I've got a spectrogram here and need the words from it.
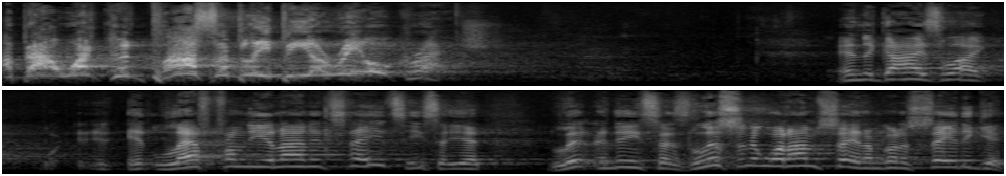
about what could possibly be a real crash. And the guy's like, it left from the United States? He said, yeah. And then he says, Listen to what I'm saying. I'm going to say it again.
